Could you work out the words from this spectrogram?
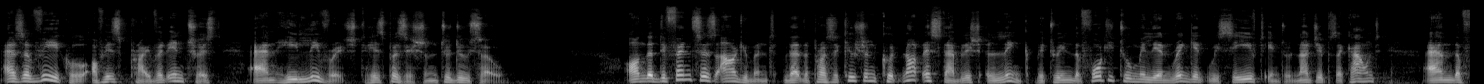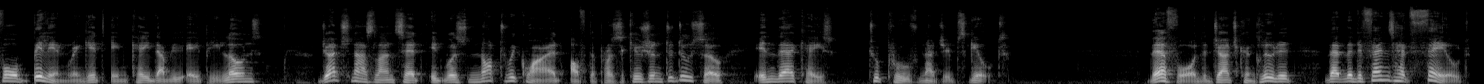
as a vehicle of his private interest and he leveraged his position to do so. On the defense's argument that the prosecution could not establish a link between the 42 million ringgit received into Najib's account and the 4 billion ringgit in KWAP loans, Judge Nazlan said it was not required of the prosecution to do so in their case to prove Najib's guilt. Therefore, the judge concluded that the defense had failed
